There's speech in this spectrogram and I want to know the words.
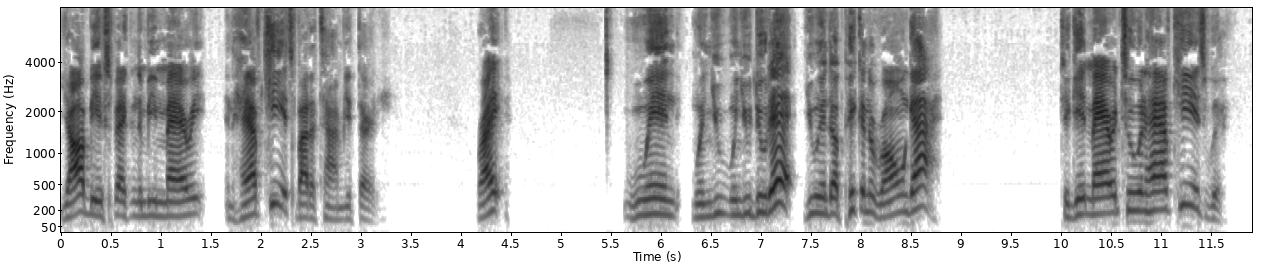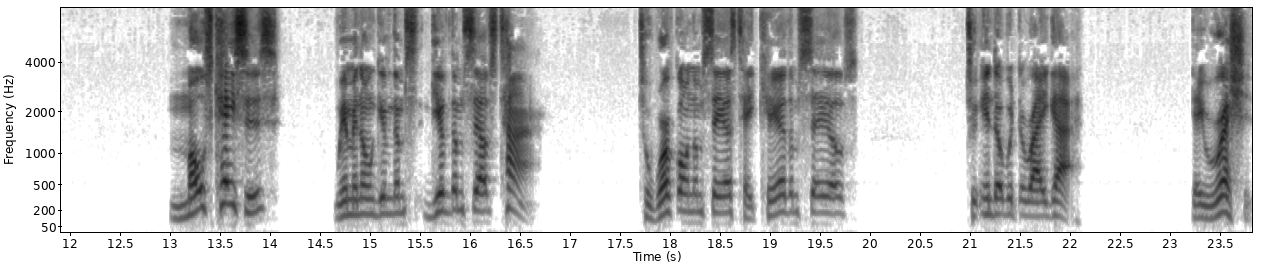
y'all be expecting to be married and have kids by the time you're 30. Right? When when you when you do that, you end up picking the wrong guy to get married to and have kids with. Most cases, women don't give them give themselves time to work on themselves, take care of themselves, to end up with the right guy. They rush it.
